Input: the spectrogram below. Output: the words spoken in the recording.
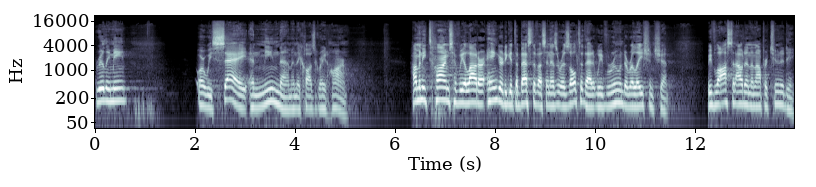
really mean, or we say and mean them and they cause great harm. How many times have we allowed our anger to get the best of us, and as a result of that, we've ruined a relationship? We've lost it out in an opportunity.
